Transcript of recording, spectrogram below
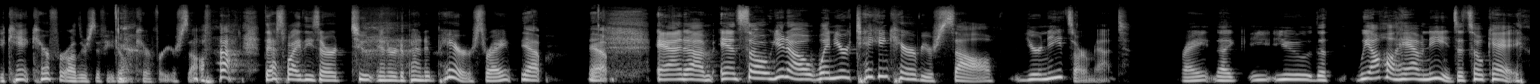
you can't care for others if you don't care for yourself. That's why these are two interdependent pairs, right? Yep. Yep. And um and so, you know, when you're taking care of yourself, your needs are met right? Like you, the we all have needs. It's okay.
